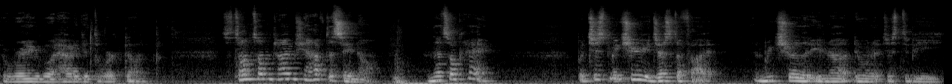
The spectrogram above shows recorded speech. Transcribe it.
They're worrying about how to get the work done. So sometimes you have to say no, and that's okay. But just make sure you justify it, and make sure that you're not doing it just to be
